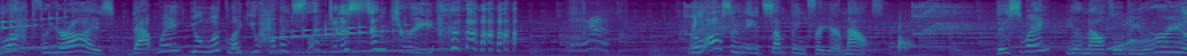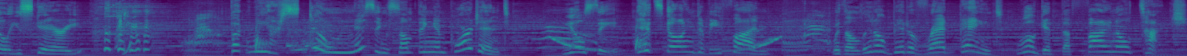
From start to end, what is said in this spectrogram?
black for your eyes. That way, you'll look like you haven't slept in a century. we'll also need something for your mouth. This way, your mouth will be really scary. but we are still missing something important. You'll see, it's going to be fun. With a little bit of red paint, we'll get the final touch.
